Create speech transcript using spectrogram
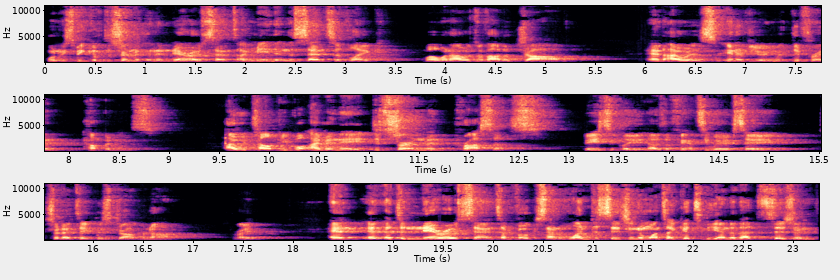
When we speak of discernment in a narrow sense, I mean in the sense of like, well, when I was without a job, and I was interviewing with different companies. I would tell people I'm in a discernment process. Basically, that was a fancy way of saying, should I take this job or not? Right? And it's a narrow sense. I'm focused on one decision, and once I get to the end of that decision,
